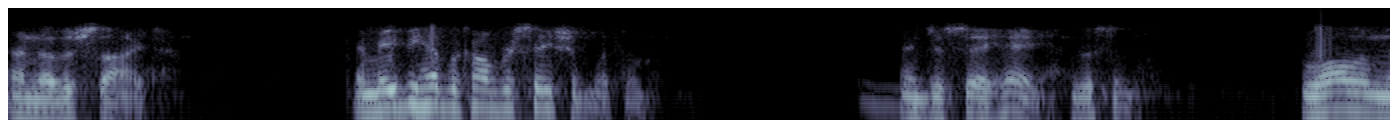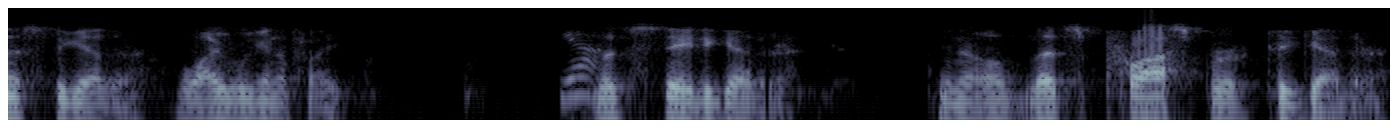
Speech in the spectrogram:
another side? And maybe have a conversation with them and just say, hey, listen, we're all in this together. Why are we going to fight? Yeah. Let's stay together. You know, let's prosper together.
